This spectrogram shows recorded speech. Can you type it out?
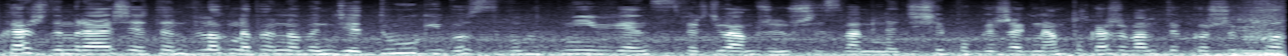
W każdym razie ten vlog na pewno będzie długi, bo z dwóch dni, więc stwierdziłam, że już się z Wami na dzisiaj pożegnam. Pokażę Wam tylko szybko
